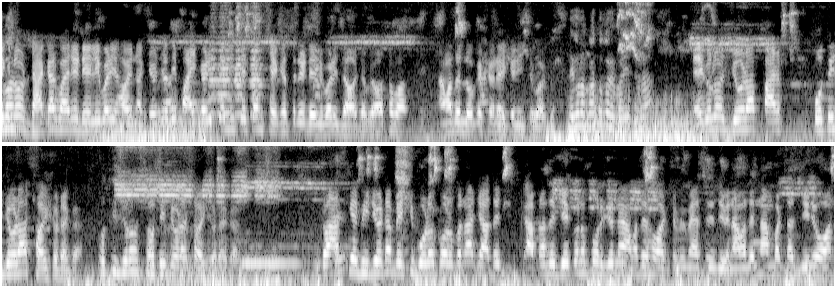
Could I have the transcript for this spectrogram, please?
এগুলো ঢাকার বাইরে ডেলিভারি হয় না। কেউ যদি পাইকারিতে নিতে চান সেক্ষেত্রে ডেলিভারি দেওয়া যাবে। অথবা আমাদের লোকেশনে এসে নিতে পারবে এগুলো কত করে ভাই এগুলো জোড়া পার প্রতি জোড়া ছয়শো টাকা। প্রতি জোড়া প্রতি জোড়া ছয়শো টাকা। তো আজকের ভিডিওটা বেশি বড় করবে না যাদের আপনাদের যে কোনো প্রয়োজনে আমাদের হোয়াটসঅ্যাপে মেসেজ দিবেন। আমাদের নাম্বারটা zero one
